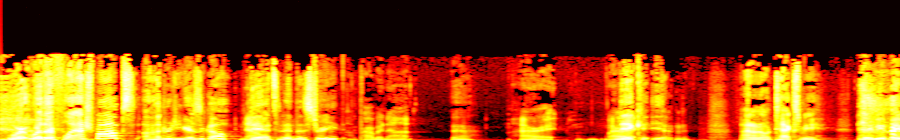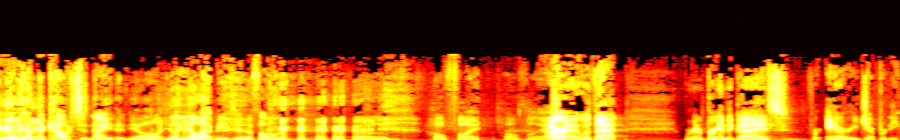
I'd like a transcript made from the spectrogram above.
were, were there flash mobs hundred years ago No. dancing in the street? probably not. Yeah. All right, All Nick, right. I don't know. Text me. Maybe maybe I'll be on the couch tonight and you'll you'll yell at me through the phone. Um, hopefully, hopefully. All right, with that, we're gonna bring in the guys for ARE Jeopardy.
